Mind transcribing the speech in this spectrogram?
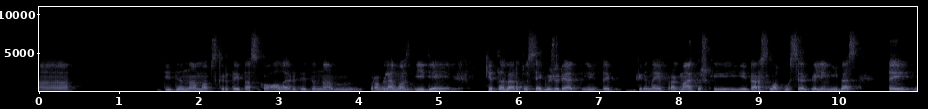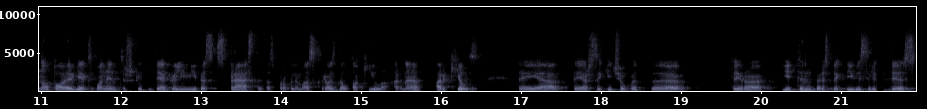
a, didinam apskritai tą skolą ir didinam problemos dydį. Kita vertus, jeigu žiūrėti taip grinai pragmatiškai į verslo pusę ir galimybės, tai nuo to irgi eksponentiškai didėja galimybės spręsti tas problemas, kurios dėl to kyla, ar ne, ar kils. Tai, tai aš sakyčiau, kad tai yra itin perspektyvis rytis.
